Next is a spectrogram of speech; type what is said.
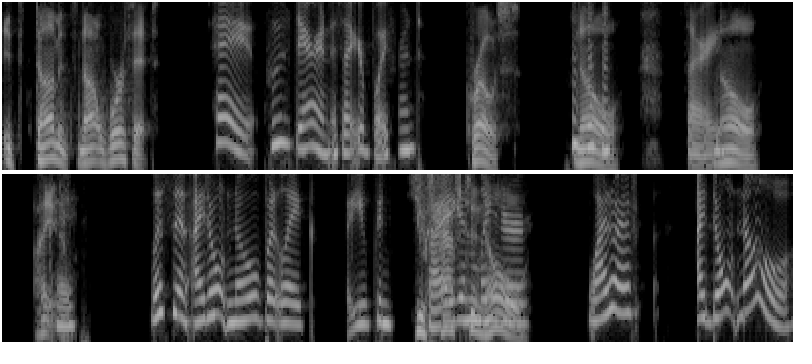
it's dumb. It's not worth it. Hey, who's Darren? Is that your boyfriend? Gross. No, Sorry. no. I Okay. Listen, I don't know, but like you can You try have to know. later. Why do I have I don't know.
